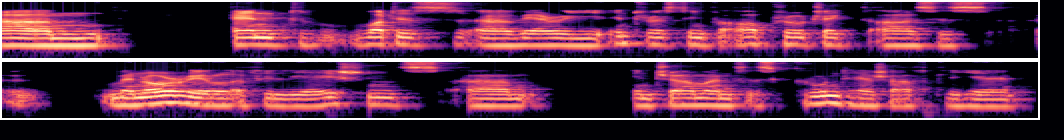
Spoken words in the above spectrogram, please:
Um, and what is uh, very interesting for our project are these uh, manorial affiliations. Um, in German is grundherrschaftliche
